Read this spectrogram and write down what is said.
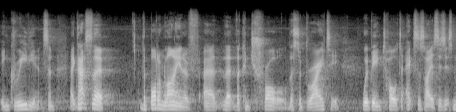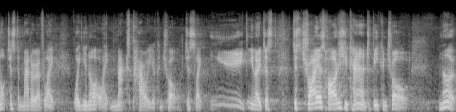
ingredients. And like that's the, the bottom line of uh, the, the control, the sobriety we're being told to exercise is it's not just a matter of like, well, you know what, like max power your control. Just like, you know, just, just try as hard as you can to be controlled. No,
